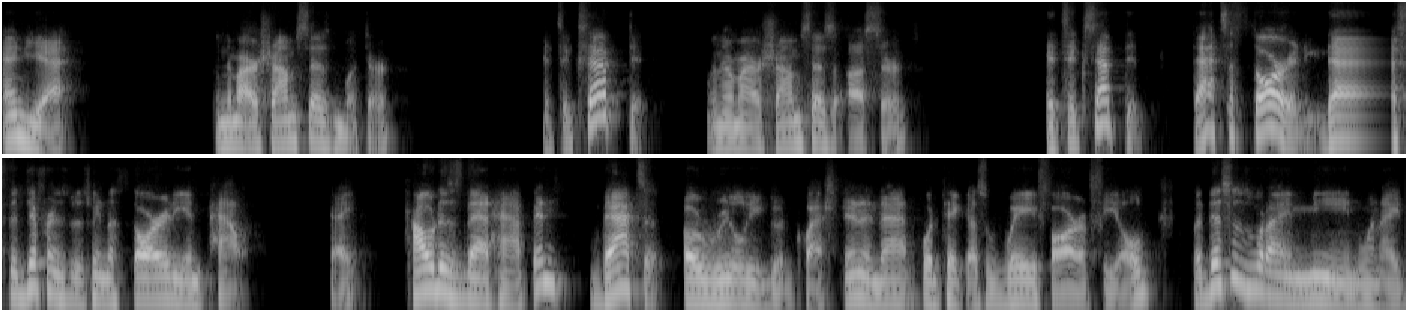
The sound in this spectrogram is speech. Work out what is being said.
and yet when the Maharsham says mutter, it's accepted. When the Maharsham says usser, it's accepted. That's authority. That's the difference between authority and power. Okay. How does that happen? That's a, a really good question, and that would take us way far afield. But this is what I mean when I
